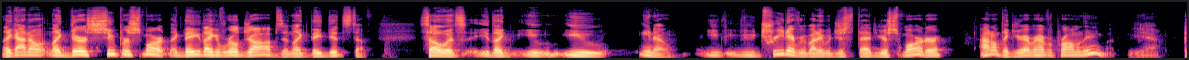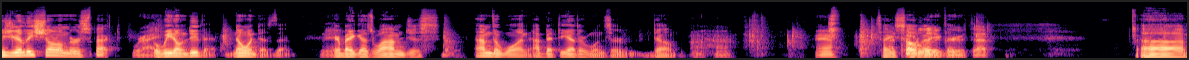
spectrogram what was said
Like I don't like they're super smart. Like they like have real jobs and like they did stuff. So it's like you you you know you if you treat everybody with just that you're smarter. I don't think you ever have a problem with anybody yeah. because you're at least showing them the respect. Right. But we don't do that. No one does that. Yeah. Everybody goes, "Well, I'm just I'm the one. I bet the other ones are dumb." Uh-huh. Yeah. That's how you I totally agree with that. Uh,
